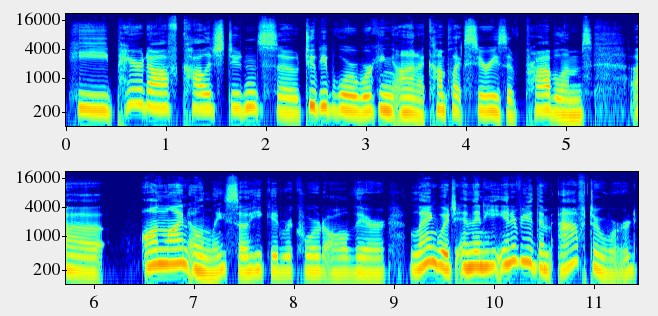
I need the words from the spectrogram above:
he paired off college students. So, two people were working on a complex series of problems. Uh, online only, so he could record all their language. And then he interviewed them afterward.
